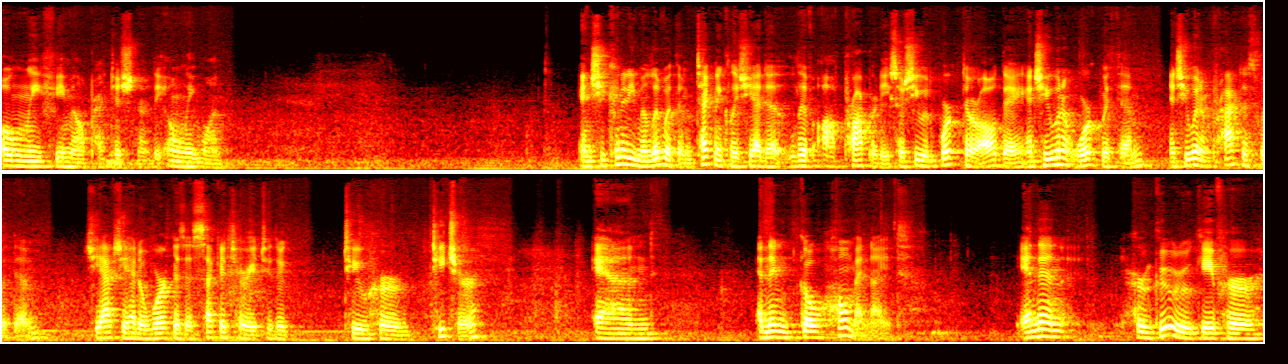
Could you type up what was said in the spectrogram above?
only female practitioner, the only one. And she couldn't even live with them. Technically, she had to live off property. So she would work there all day, and she wouldn't work with them, and she wouldn't practice with them. She actually had to work as a secretary to the to her teacher, and and then go home at night. And then her guru gave her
